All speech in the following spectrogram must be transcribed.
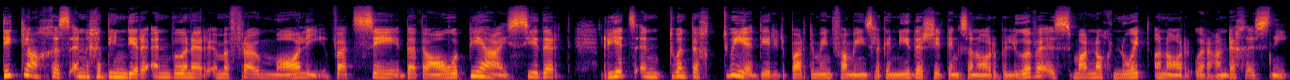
Die klag is ingedien deur 'n inwoner, 'n mevrou Mali, wat sê dat haar HOP-huis sedert reeds in 2002 deur die Departement van Menslike Nedersettings aan haar beloof is, maar nog nooit aan haar oorhandig is nie.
